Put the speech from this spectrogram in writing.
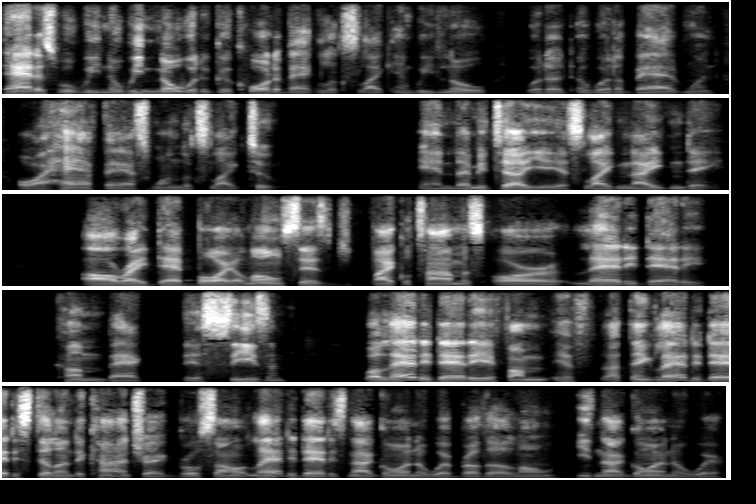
That is what we know. We know what a good quarterback looks like, and we know what a what a bad one or a half-ass one looks like too. And let me tell you, it's like night and day. All right, that boy alone says Michael Thomas or Laddie Daddy come back this season. Well, Laddie Daddy, if I'm if I think Laddie Daddy's still under contract, bro. So Laddie Daddy's not going nowhere, brother alone. He's not going nowhere.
